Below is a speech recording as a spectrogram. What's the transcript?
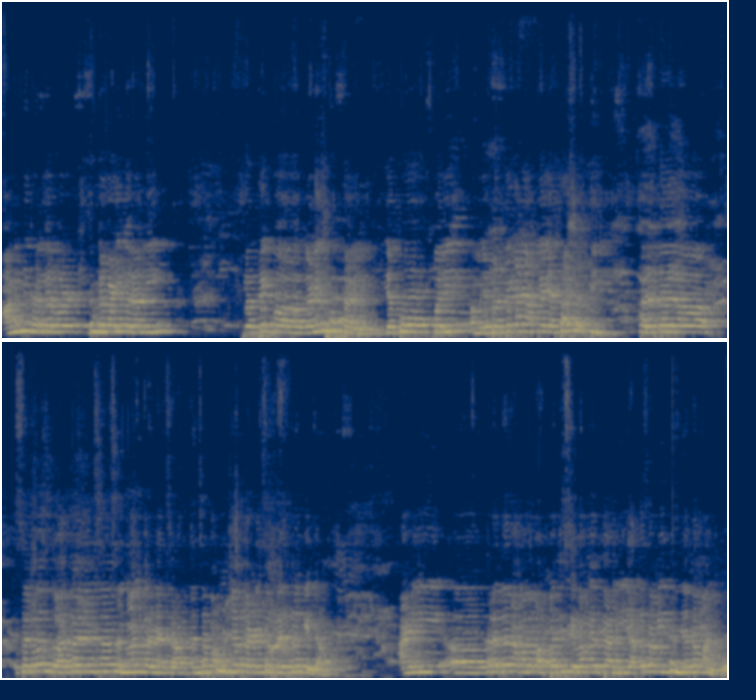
आम्ही धनगरवाड धनगरवाडीकरांनी प्रत्येक गणेश भक्ताने यथोपरी म्हणजे प्रत्येकाने आपल्या यथाशक्ती खरं तर सर्व द्वारकऱ्यांचा सन्मान करण्याचा त्यांचा पाहुणचार करण्याचा प्रयत्न केला. आणि खर खरं तर आम्हाला बाप्पाची सेवा करता आली यातच आम्ही धन्यता मानतो.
